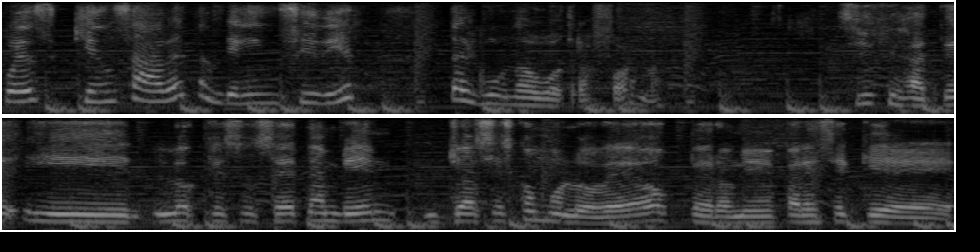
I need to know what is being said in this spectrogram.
pues, quién sabe, también incidir de alguna u otra forma. Sí, fíjate, y lo que sucede también, yo así es como lo veo, pero a mí me parece que,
